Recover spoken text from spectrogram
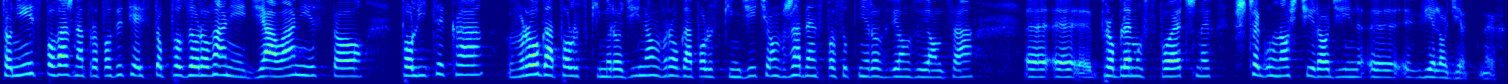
To nie jest poważna propozycja, jest to pozorowanie działań, jest to polityka wroga polskim rodzinom, wroga polskim dzieciom, w żaden sposób nie rozwiązująca e, e, problemów społecznych, w szczególności rodzin e, wielodzietnych.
